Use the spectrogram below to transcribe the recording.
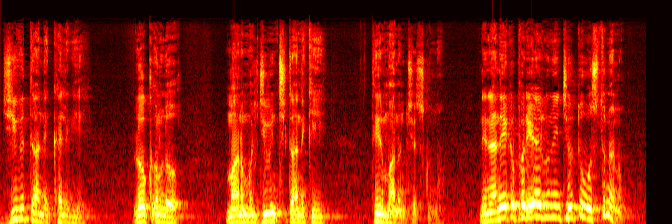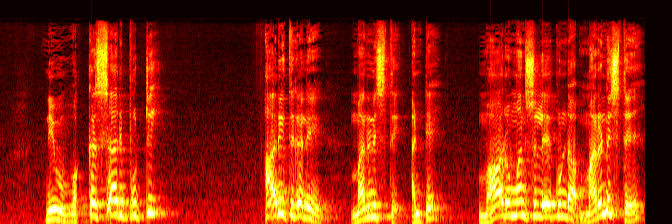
జీవితాన్ని కలిగి లోకంలో మనము జీవించటానికి తీర్మానం చేసుకున్నాం నేను అనేక పర్యాయాలు నేను చెబుతూ వస్తున్నాను. నీవు ఒక్కసారి పుట్టి ఆ రీతిగానే మరణిస్తే అంటే మారు మనసు లేకుండా మరణిస్తే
